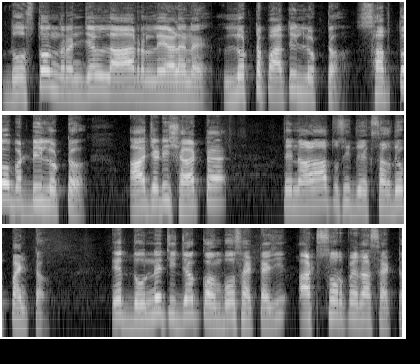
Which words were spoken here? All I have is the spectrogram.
ਦੋਸਤੋ, ਨਰੰਜਨ ਲਾਲ ਰੱਲੇ ਵਾਲਿਆਂ ਨੇ ਲੁੱਟ ਪਾਤੀ ਲੁੱਟ। ਸਭ ਤੋਂ ਵੱਡੀ ਲੁੱਟ ਆ ਜਿਹੜੀ ਸ਼ਰਟ ਹੈ ਤੇ ਨਾਲ ਆ ਤੁਸੀਂ ਦੇਖ ਸਕਦੇ ਹੋ ਪੈਂਟ। ਇਹ ਦੋਨੇ ਚੀਜ਼ਾਂ ਕੰਬੋ ਸੈੱਟ ਹੈ ਜੀ 800 ਰੁਪਏ ਦਾ ਸੈੱਟ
